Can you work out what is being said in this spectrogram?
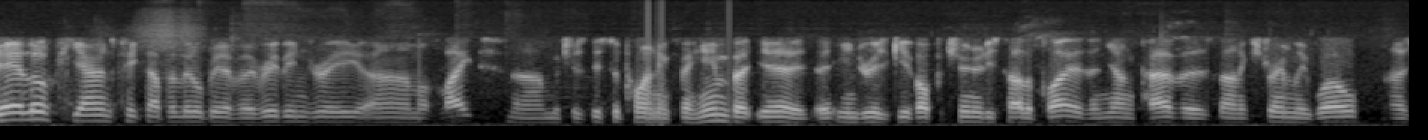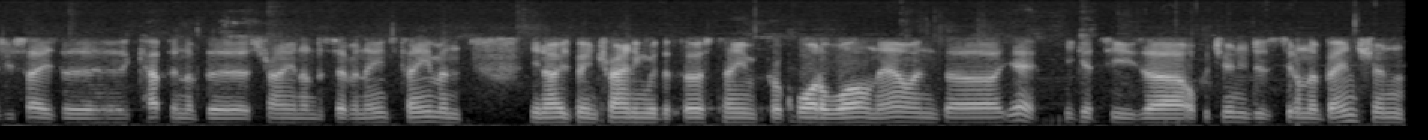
Yeah, look, Yaren's picked up a little bit of a rib injury um, of late, um, which is disappointing for him. But yeah, injuries give opportunities to other players, and young Pav has done extremely well. As you say, he's the captain of the Australian under 17s team, and you know he's been training with the first team for quite a while now. And uh, yeah, he gets his uh, opportunity to sit on the bench. And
